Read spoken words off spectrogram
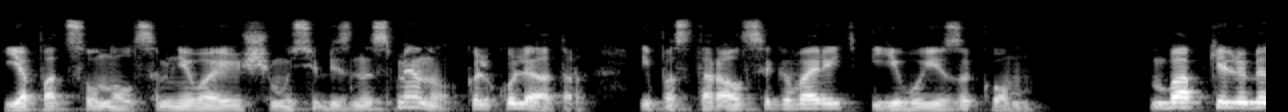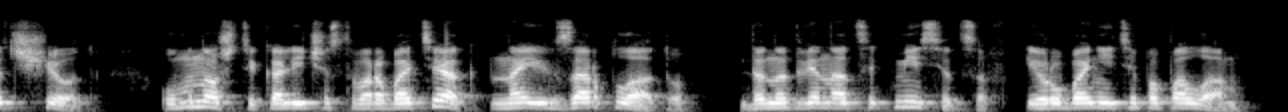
Я подсунул сомневающемуся бизнесмену калькулятор и постарался говорить его языком. «Бабки любят счет. Умножьте количество работяг на их зарплату, да на 12 месяцев, и рубаните пополам.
